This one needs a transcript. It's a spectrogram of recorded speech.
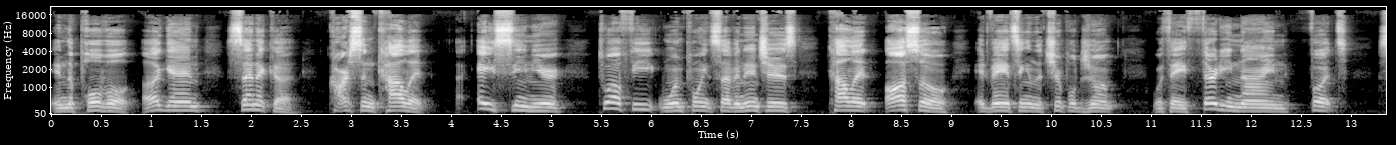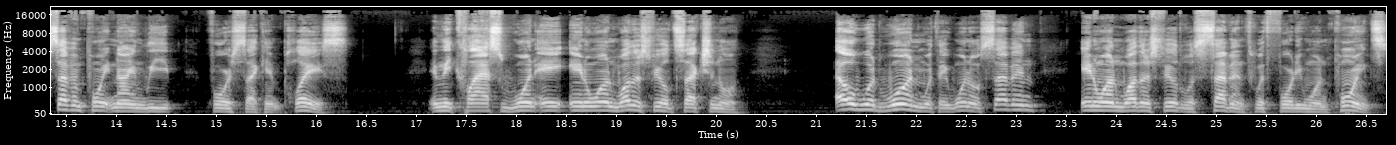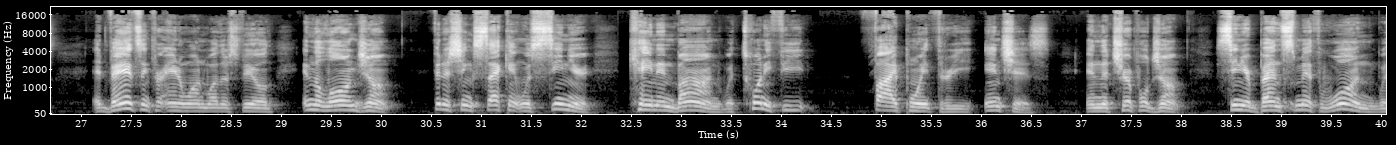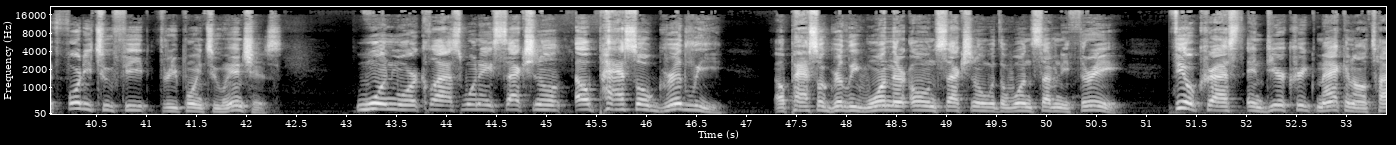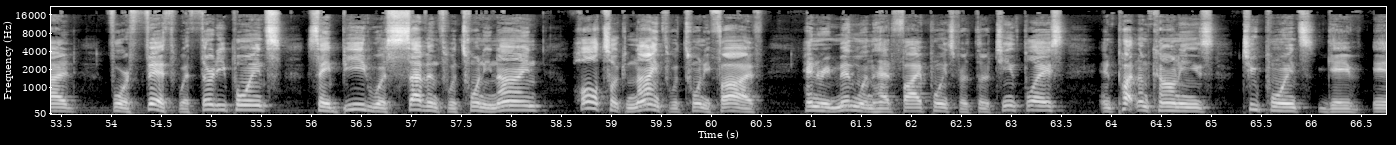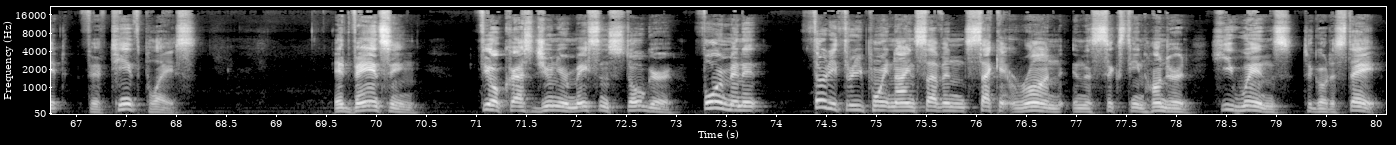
In the pole vault, again, Seneca, Carson Collett, a senior, 12 feet, 1.7 inches. Collett also advancing in the triple jump with a 39 foot, 7.9 leap for second place. In the Class 1A Annawan Wethersfield sectional, Elwood won with a 107. Annawan Wethersfield was seventh with 41 points. Advancing for Annawan Wethersfield in the long jump, finishing second was senior Kanan Bond with 20 feet, 5.3 inches. In the triple jump, senior Ben Smith won with 42 feet, 3.2 inches. One more Class 1A sectional, El Paso Gridley. El Paso Gridley won their own sectional with a 173. Fieldcrest and Deer Creek Mackinaw tied for fifth with 30 points. St. Bede was seventh with 29. Hall took ninth with 25. Henry Midland had five points for 13th place. And Putnam County's two points gave it 15th place. Advancing, Fieldcrest Jr. Mason Stoger, 4 minute 33.97 second run in the 1600. He wins to go to state.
